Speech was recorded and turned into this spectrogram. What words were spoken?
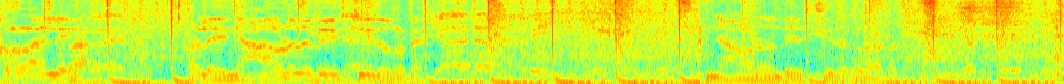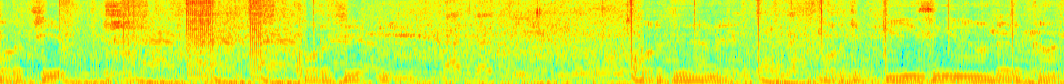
കൊള്ളാല്ലേ അല്ലേ? ഞാൻ അവിടെ ടേസ്റ്റ് ചെയ്ത് നോക്കട്ടെ. ഞാൻ അവിടെ ടേസ്റ്റ് ചെയ്ത് നോക്കട്ടെ കുറച്ച് കുറച്ച് കുറച്ച് ഞാൻ കുറച്ച് പീസ് ഇങ്ങനെ അങ്ങോട്ട് എടുക്കണം.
